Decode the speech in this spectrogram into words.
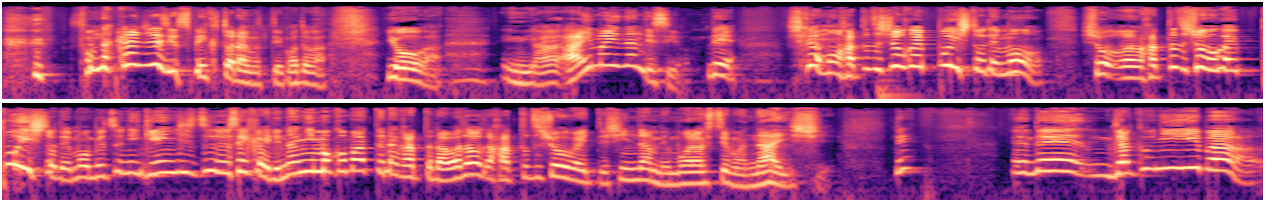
そんな感じですよ、スペクトラムっていうことは。要は、曖昧なんですよ。で、しかも発達障害っぽい人でも、発達障害っぽい人でも別に現実世界で何も困ってなかったらわざわざ発達障害って診断名もらう必要はないし。ね。で、逆に言えば、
